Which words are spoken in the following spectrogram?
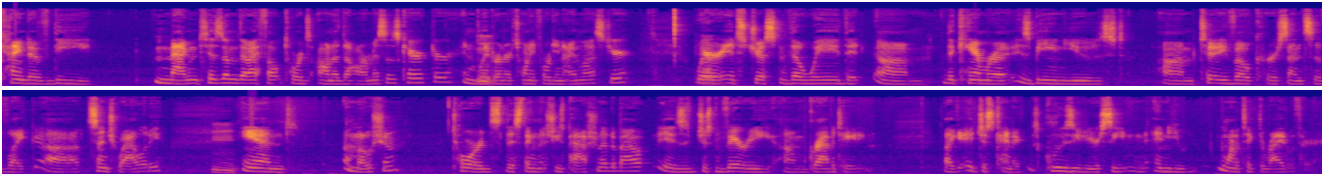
kind of the magnetism that I felt towards Ana de Armas's character in Blade Mm. Runner 2049 last year, where it's just the way that um, the camera is being used um, to evoke her sense of like uh, sensuality and emotion towards this thing that she's passionate about is just very um, gravitating. Like it just kind of glues you to your seat and, and you want to take the ride with her.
